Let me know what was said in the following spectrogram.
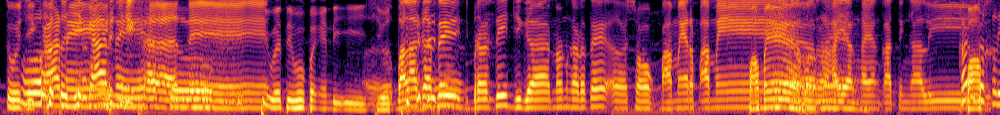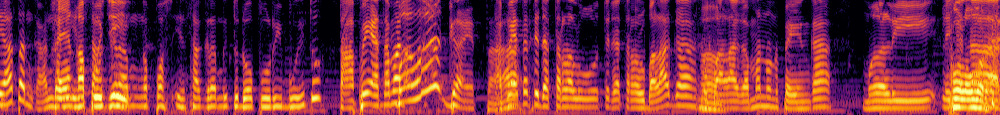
Tuji Oh, kane. tuji kane. Aneh. tiba-tiba pengen Eh, diijut Balaga teh berarti jika non karena teh eh, sok pamer-pamer. Pamer. Hayang-hayang katinggali. Kan udah kelihatan kan dari kapuji. Instagram ngepost Instagram itu 20 ribu itu Tapi eta mah balaga eta. tapi eta tidak terlalu tidak terlalu balaga. Nu balaga mah nu pengen ka meuli follower listener.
